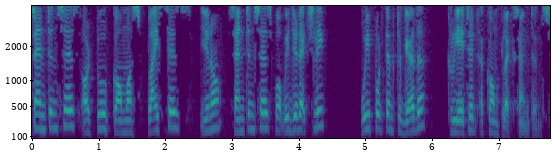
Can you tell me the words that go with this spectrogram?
sentences or two comma splices, you know, sentences, what we did actually, we put them together, created a complex sentence.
